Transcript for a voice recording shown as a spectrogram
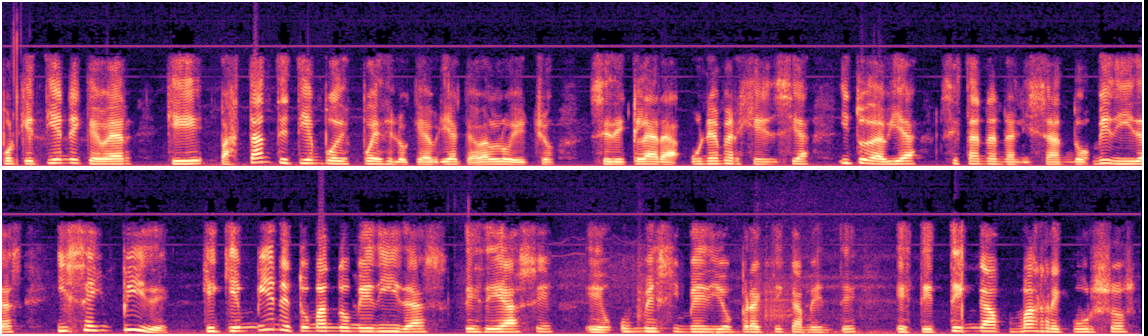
porque tiene que ver que bastante tiempo después de lo que habría que haberlo hecho, se declara una emergencia y todavía se están analizando medidas y se impide que quien viene tomando medidas desde hace eh, un mes y medio prácticamente este, tenga más recursos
